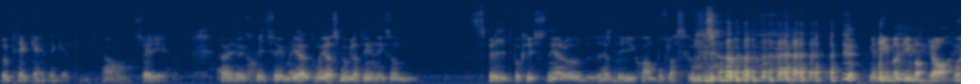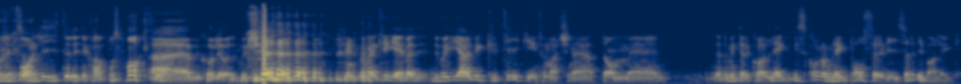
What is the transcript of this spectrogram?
upptäcka helt enkelt. ja. Så är det ju. Jag, vet, jag är skitfeg men jag, jag har smugglat in liksom sprit på kryssningar och hällt i schampoflaskor liksom. Men det är ju bara, det är ju bara bra. Var det kvar lite, lite schamposmak? Nej, vill skölja väldigt mycket. Men, Kricke, det var ju jävligt mycket kritik inför matchen här att de, eh, att de inte hade kollat lägg. Visst kollade de lägg på oss eller visade vi bara lägg?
